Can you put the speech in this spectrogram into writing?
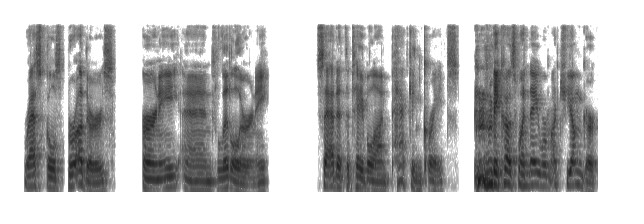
Rascal's brothers, Ernie and Little Ernie, sat at the table on packing crates because when they were much younger,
